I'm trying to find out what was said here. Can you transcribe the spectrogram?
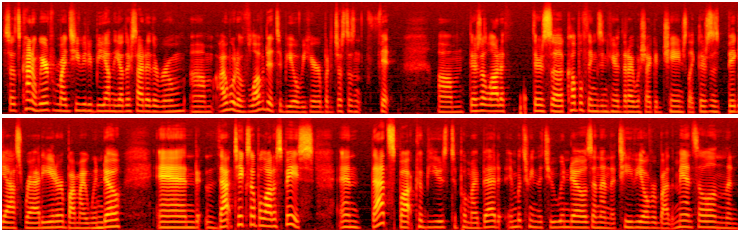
so it's kind of weird for my TV to be on the other side of the room. Um, I would have loved it to be over here, but it just doesn't fit um, there's a lot of there's a couple things in here that I wish I could change. Like there's this big ass radiator by my window, and that takes up a lot of space. And that spot could be used to put my bed in between the two windows, and then the TV over by the mantel, and then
